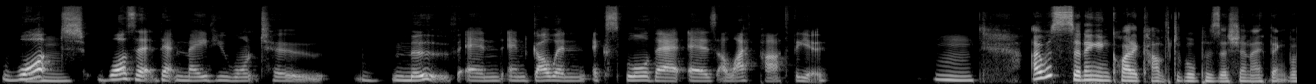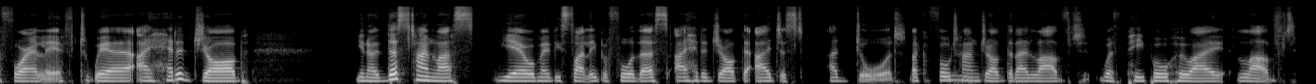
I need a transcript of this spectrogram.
What mm-hmm. was it that made you want to move and and go and explore that as a life path for you? Hmm. I was sitting in quite a comfortable position, I think, before I left, where I had a job. You know, this time last year, or maybe slightly before this, I had a job that I just adored, like a full time mm. job that I loved with people who I loved.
